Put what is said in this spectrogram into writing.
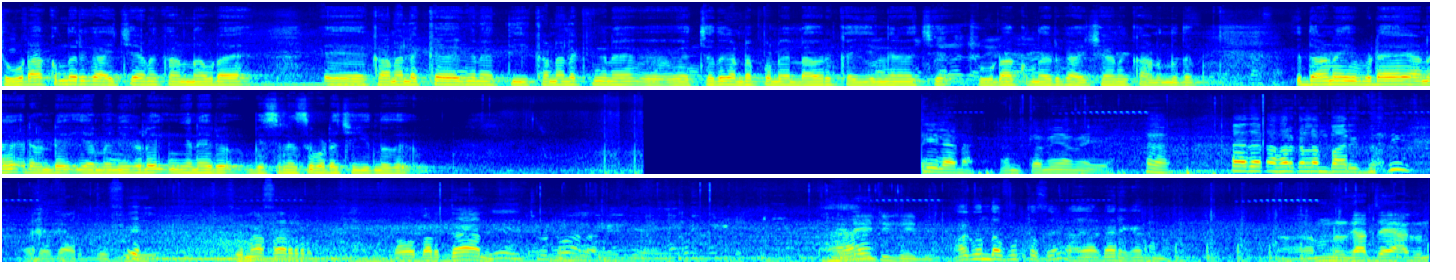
ചൂടാക്കുന്ന ഒരു കാഴ്ചയാണ് കാണുന്നത്. അവിടെ കണലൊക്കെ ഇങ്ങനെ തീ കണലൊക്കെ ഇങ്ങനെ വെച്ചത് കണ്ടപ്പോൾ എല്ലാവരും കൈ ഇങ്ങനെ വെച്ച് ചൂടാക്കുന്ന ഒരു കാഴ്ചയാണ് കാണുന്നത്. ഇതാണ് ഇവിടെയാണ് രണ്ട് യമനികൾ ഇങ്ങനെ ഒരു ബിസിനസ് ഇവിടെ ചെയ്യുന്നത്. আগুন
